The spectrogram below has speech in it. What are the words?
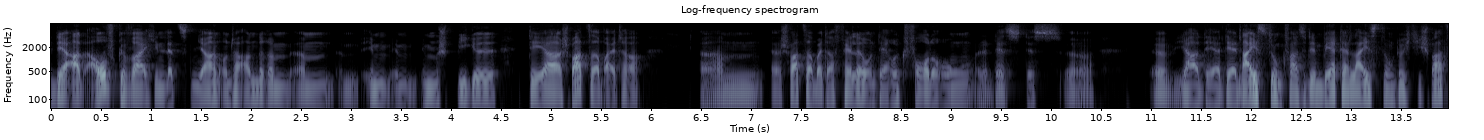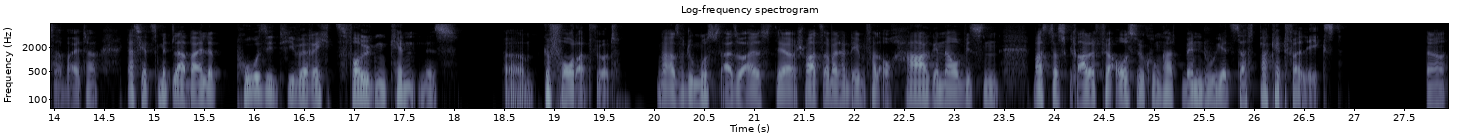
derart aufgeweicht in den letzten Jahren, unter anderem ähm, im, im, im Spiegel der Schwarzarbeiter, ähm, äh, Schwarzarbeiterfälle und der Rückforderung äh, des, des äh, äh, ja, der, der Leistung, quasi dem Wert der Leistung durch die Schwarzarbeiter, dass jetzt mittlerweile positive Rechtsfolgenkenntnis äh, gefordert wird. Also du musst also als der Schwarzarbeiter in dem Fall auch haargenau wissen, was das gerade für Auswirkungen hat, wenn du jetzt das Parkett verlegst. Ja,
